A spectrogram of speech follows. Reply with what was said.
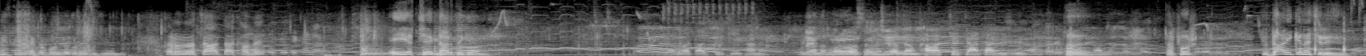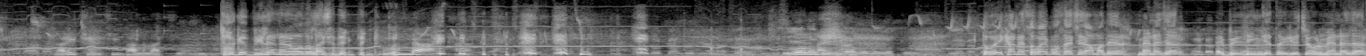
মিসিংটাকে বন্ধ করে দিয়েছি আমি। কারণ ওরা চা টা খাবে। এই হচ্ছে এক ধার থেকে আমরা কাজ করছি এখানে। একদম খাওয়াচ্ছে চা টা হ্যাঁ। তারপর? তুই দাড়ি কেন ছেড়েছিস দাড়ি ছেড়েছি ভালো লাগছে। তোকে ভিলেনের মতো লাগছে দেখতে একটু। তো এখানে সবাই বসে আছে, আমাদের ম্যানেজার বিল্ডিং যে তৈরি হচ্ছে, ওর ম্যানেজার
